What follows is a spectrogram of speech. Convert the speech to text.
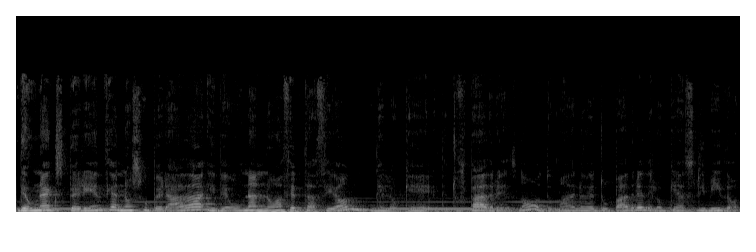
de una experiencia no superada y de una no aceptación de lo que de tus padres, ¿no? De tu madre o de tu padre, de lo que has vivido.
